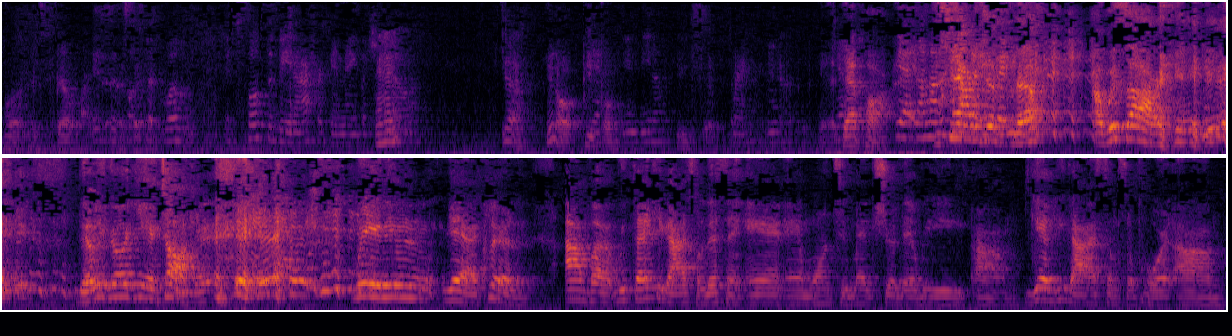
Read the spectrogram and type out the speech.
Well, it's spelled like it's that. Supposed to, well, it's supposed to be an African name, but you mm-hmm. know. Yeah, you know, people. Yeah, you know. Right. Yeah, yeah, yeah. That part. Yeah, uh-huh. You see how we just left? Uh, we're sorry. there we go again talking. we ain't even, yeah, clearly. Um, but we thank you guys for listening in and want to make sure that we um, give you guys some support. Um,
